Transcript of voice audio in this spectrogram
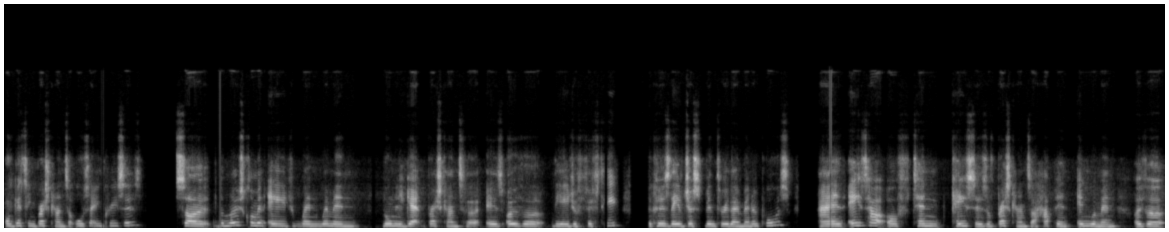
of getting breast cancer also increases. So, the most common age when women normally get breast cancer is over the age of 50 because they've just been through their menopause and eight out of 10 cases of breast cancer happen in women over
